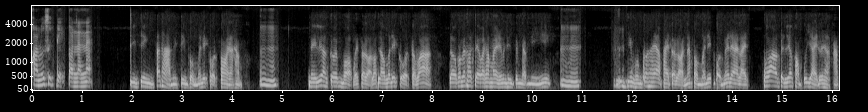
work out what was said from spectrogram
ความรู้สึกเด็กตอนนั้นน่ะ จริงๆ ถ้าถามจริงๆผมไม่ได้โกรธพ่อนะครับ อือฮึในเรื่องก็บอกไว้ตลอดว่าเราไม่ได้โกรธแต่ว่า เราก็ไม่เข้าใจว่าทำไมมันถึงเป็นแบบนี้ อือฮึจริงๆผมก็ให้อภัยตลอดนะ ผมไม่ได้โกรธไม่ได้อะไร เพราะว่ามันเป็นเรื่องของผู้ใหญ่ด้วยอะครับ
